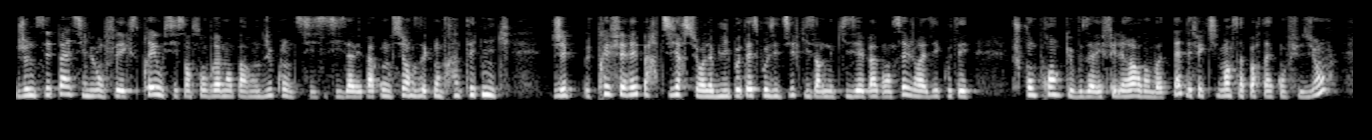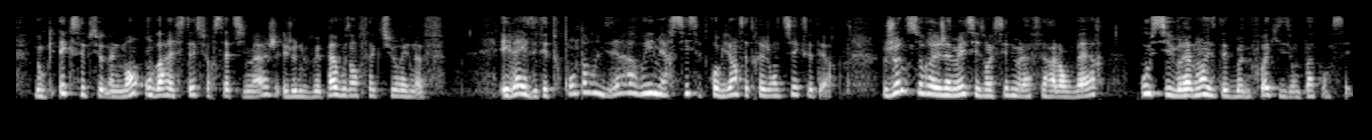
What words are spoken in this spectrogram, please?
je ne sais pas s'ils l'ont fait exprès ou s'ils s'en sont vraiment pas rendus compte, s'ils n'avaient pas conscience des contraintes techniques. J'ai préféré partir sur l'hypothèse positive qu'ils n'y avaient pas pensé. J'aurais dit, écoutez, je comprends que vous avez fait l'erreur dans votre tête, effectivement ça porte à confusion, donc exceptionnellement, on va rester sur cette image et je ne vais pas vous en facturer neuf. Et là, ils étaient tout contents, ils disaient, ah oui, merci, c'est trop bien, c'est très gentil, etc. Je ne saurais jamais s'ils ont essayé de me la faire à l'envers ou si vraiment ils étaient de bonne foi et qu'ils n'y ont pas pensé.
